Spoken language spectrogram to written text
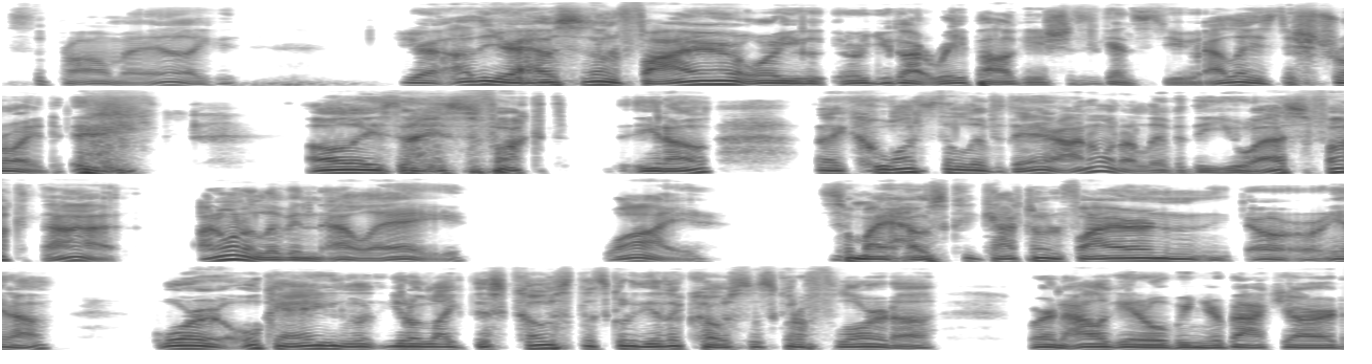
That's the problem, man. Like, your either your house is on fire or you or you got rape allegations against you. LA is destroyed. LA is, is fucked. You know, like who wants to live there? I don't want to live in the U.S. Fuck that. I don't want to live in L.A. Why? So my house could catch on fire and or, or you know, or okay, you know, like this coast. Let's go to the other coast. Let's go to Florida, where an alligator will be in your backyard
